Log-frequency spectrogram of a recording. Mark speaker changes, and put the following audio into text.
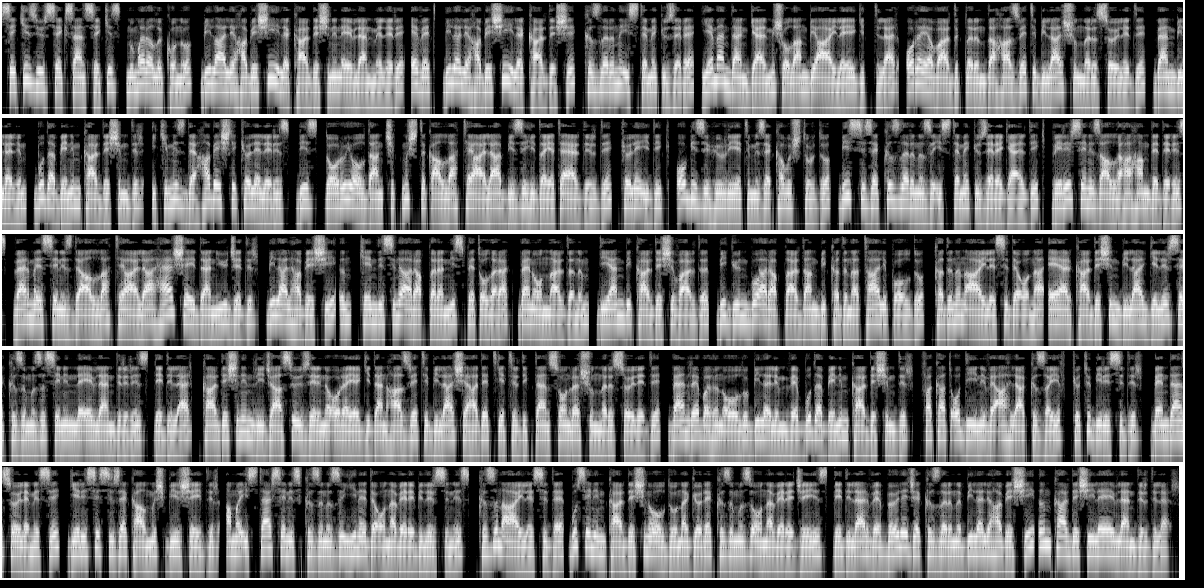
Speaker 1: 888, numaralı konu, Bilal-i Habeşi ile kardeşinin evlenmeleri, evet, Bilal-i Habeşi ile kardeşi, kızlarını istemek üzere, Yemen'den gelmiş olan bir aileye gittiler, oraya vardıklarında Hazreti Bilal şunları söyledi, ben Bilal'im, bu da benim kardeşimdir, ikimiz de Habeşli köleleriz, biz, doğru yoldan çıkmıştık Allah Teala bizi hidayete erdirdi, köle idik, o bizi hürriyetimize kavuşturdu, biz size kızlarınızı istemek üzere geldik, verirseniz Allah'a hamd ederiz, vermezseniz de Allah Teala her şeyden yücedir, Bilal Habeşi'ın, kendisini Araplara nispet olarak, ben onlardanım, diyen bir kardeşi vardı, bir gün bu Araplardan bir kadına talip oldu, kadının ailesi de ona, eğer kardeşin Bilal gelirse kızımızı seninle evlendiririz, dediler, kardeşinin ricası üzerine oraya giden Hazreti Bilal şehadet getirdikten sonra şunları söyledi, ben Rebah'ın oğlu Bilal'im ve bu da benim kardeşimdir, fakat o dini ve ahlakı zayıf, kötü birisidir, benden söylemesi, gerisi size kalmış bir şeydir, ama isterseniz kızınızı yine de ona verebilirsiniz, kızın ailesi de, bu senin kardeşin olduğuna göre kızımızı ona vereceğiz, dediler ve böylece kızlarını Bilal-i Habeşi'nin kardeşiyle evlendirdiler.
